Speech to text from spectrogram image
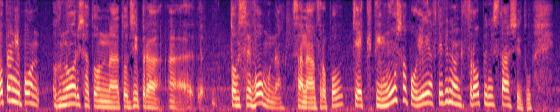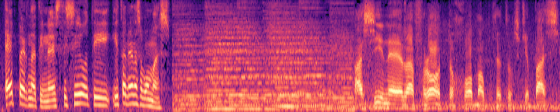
Όταν λοιπόν γνώρισα τον, α, τον Τζίπρα, α, τον σεβόμουν σαν άνθρωπο και εκτιμούσα πολύ αυτή την ανθρώπινη στάση του. Έπαιρνα την αίσθηση ότι ήταν ένας από εμάς. Ας είναι ελαφρό το χώμα που θα τον σκεπάσει.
